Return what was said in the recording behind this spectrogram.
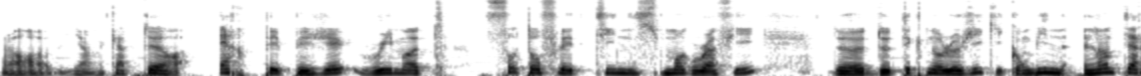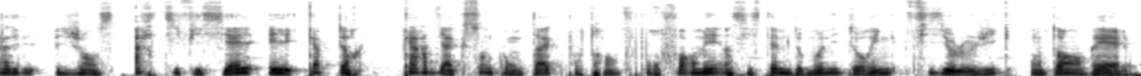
Alors, il y a un capteur RPPG, Remote Photofletin Smography, de, technologie qui combine l'intelligence artificielle et les capteurs cardiaques sans contact pour former un système de monitoring physiologique en temps réel.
